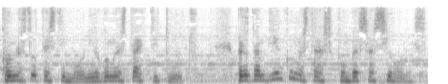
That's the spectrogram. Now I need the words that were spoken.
con nuestro testimonio, con nuestra actitud pero también con nuestras conversaciones.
